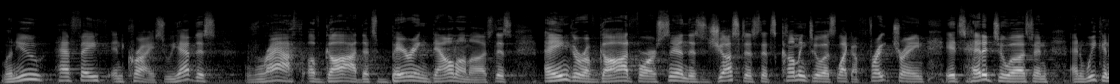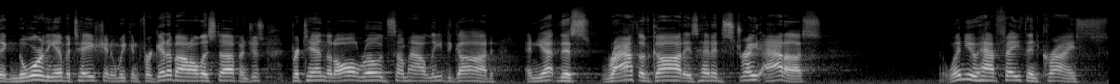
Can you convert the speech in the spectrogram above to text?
When you have faith in Christ, we have this wrath of God that's bearing down on us, this anger of God for our sin, this justice that's coming to us like a freight train. It's headed to us, and, and we can ignore the invitation and we can forget about all this stuff and just pretend that all roads somehow lead to God. And yet, this wrath of God is headed straight at us. When you have faith in Christ,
